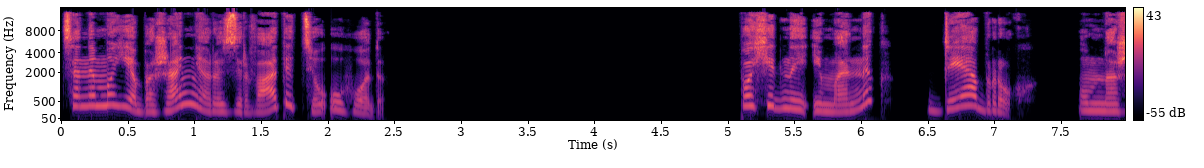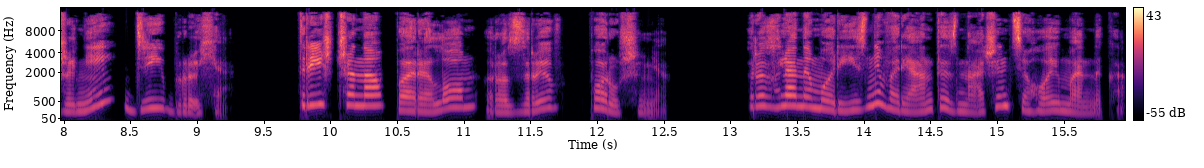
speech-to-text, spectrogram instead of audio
Це не моє бажання розірвати цю угоду. Похідний іменник der Bruch. У множині die Brüche. Тріщина, перелом, розрив, порушення. Розглянемо різні варіанти значень цього іменника.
